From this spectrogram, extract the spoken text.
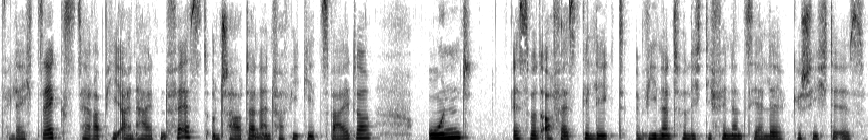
vielleicht sechs Therapieeinheiten fest und schaut dann einfach, wie geht's weiter. Und es wird auch festgelegt, wie natürlich die finanzielle Geschichte ist.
